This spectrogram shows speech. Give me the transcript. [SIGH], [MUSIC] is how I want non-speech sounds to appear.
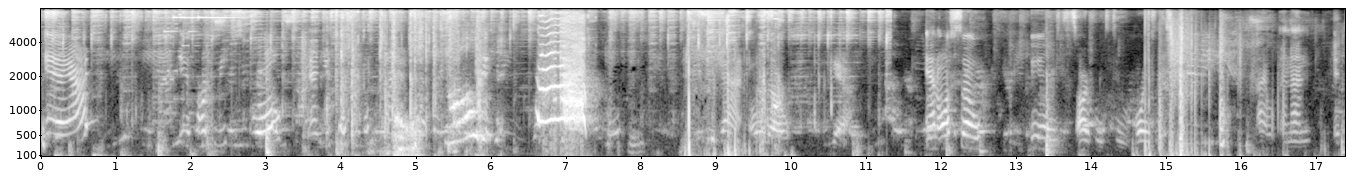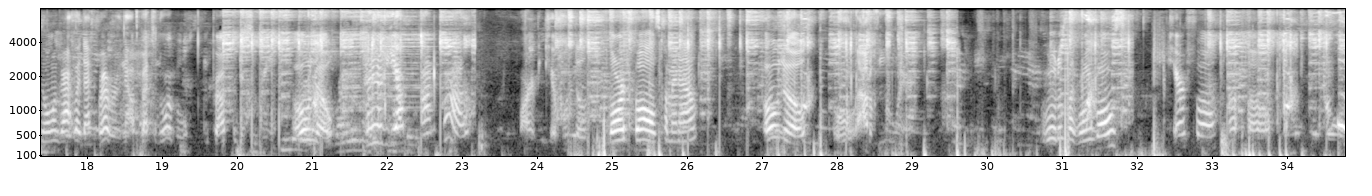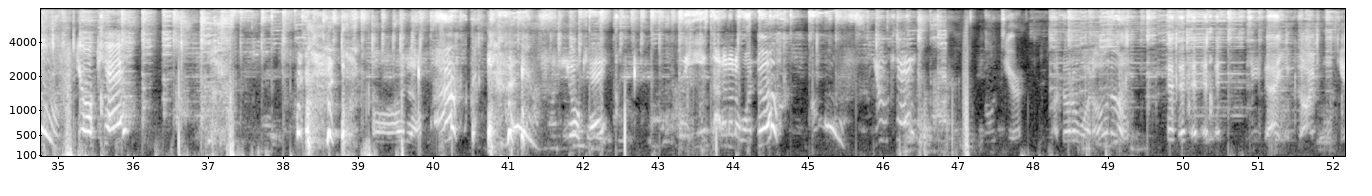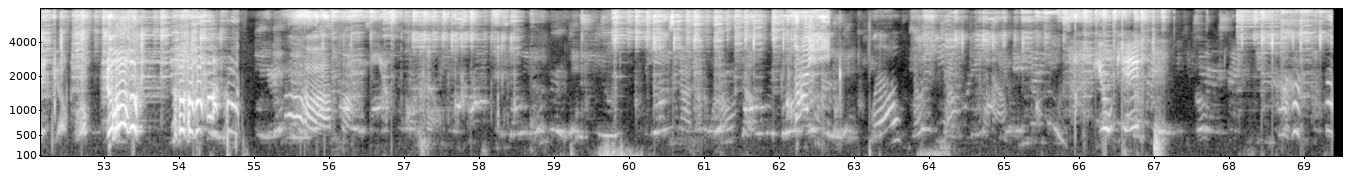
Yeah, oh no. Yeah. And also, it's hard for me to. I- And then it no longer act like that forever. Now it's back to normal. I'm proud for this screen. Oh no. And yeah, I'm proud. Alright, be careful with those large balls coming out. Oh no. Oh, out of nowhere. Oh, those like rolling balls? Careful. Uh oh. Ooh, you okay? oh no. Ah. you okay? Please, another one. No. You okay? Oh, dear, another one. Oh no. [LAUGHS] you guys will get. No. Gracias.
